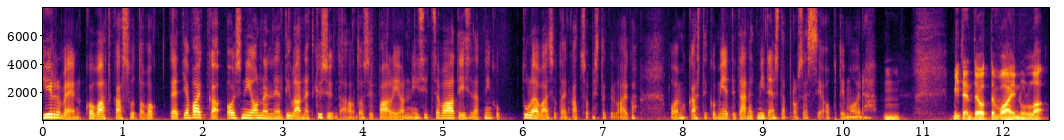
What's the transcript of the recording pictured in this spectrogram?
hirveän kovat kasvutavoitteet, ja vaikka olisi niin onnellinen tilanne, että kysyntää on tosi paljon, niin sitten se vaatii sitä niin kuin tulevaisuuteen katsomista kyllä aika voimakkaasti, kun mietitään, että miten sitä prosessia optimoidaan. Mm. Miten te olette Vainulla,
